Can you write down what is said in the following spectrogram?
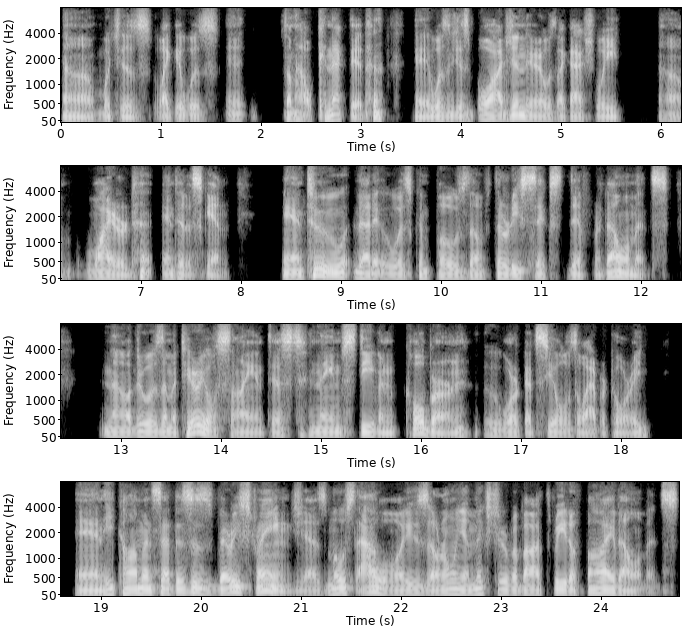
uh, which is like it was uh, somehow connected. it wasn't just lodged in there; it was like actually um, wired into the skin. And two, that it was composed of 36 different elements. Now, there was a material scientist named Stephen Colbern who worked at Seals Laboratory, and he comments that this is very strange, as most alloys are only a mixture of about three to five elements.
